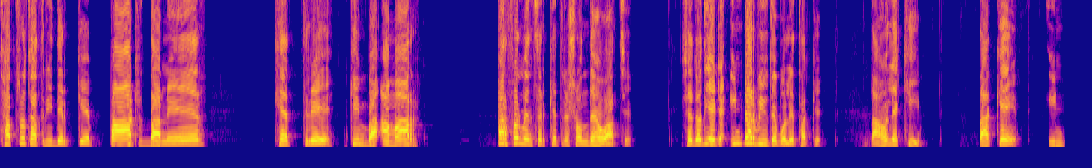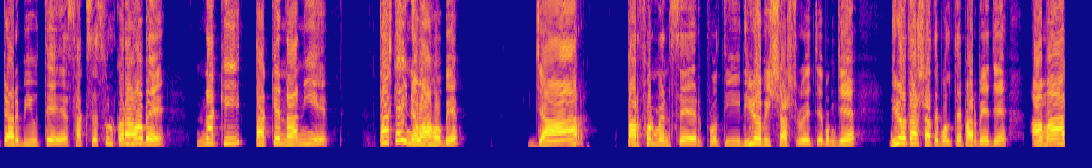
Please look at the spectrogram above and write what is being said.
ছাত্রছাত্রীদেরকে পাঠদানের ক্ষেত্রে কিংবা আমার পারফরমেন্সের ক্ষেত্রে সন্দেহ আছে। সে যদি এটা ইন্টারভিউতে বলে থাকে, তাহলে কি? তাকে ইন্টারভিউতে সাকসেসফুল করা হবে? নাকি তাকে না নিয়ে তাকেই নেওয়া হবে, যার পারফরমেন্সের প্রতি দৃঢ় বিশ্বাস রয়েছে এবং যে দৃঢ়তার সাথে বলতে পারবে যে আমার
